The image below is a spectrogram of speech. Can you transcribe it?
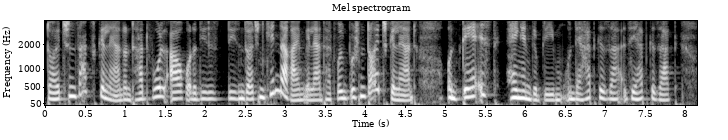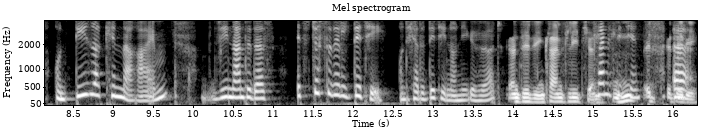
deutschen Satz gelernt und hat wohl auch, oder dieses, diesen deutschen Kinderreim gelernt, hat wohl ein bisschen Deutsch gelernt. Und der ist hängen geblieben. Und er hat gesagt, sie hat gesagt, und dieser Kinderreim, sie nannte das It's just a little ditty. Und ich hatte Ditty noch nie gehört. Ein Diddy, ein kleines Liedchen. Kleines Mhm. Liedchen. Äh, äh, Diddy.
